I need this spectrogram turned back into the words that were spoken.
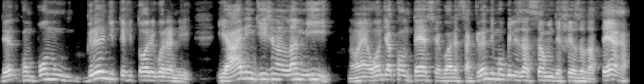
de, compondo um grande território guarani. E a área indígena Lami, não é, onde acontece agora essa grande mobilização em defesa da terra,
